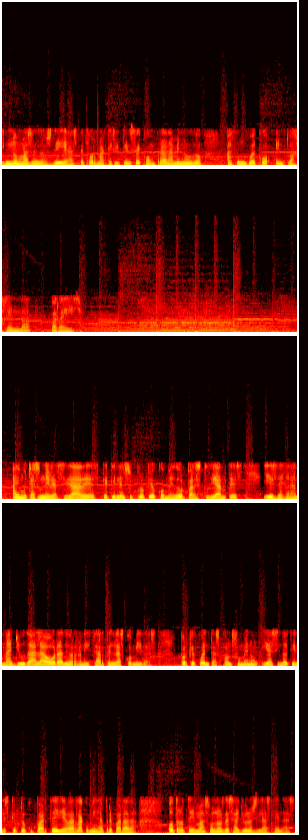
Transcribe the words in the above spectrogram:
y no más de dos días, de forma que si tienes que comprar a menudo, haz un hueco en tu agenda para ello. Hay muchas universidades que tienen su propio comedor para estudiantes y es de gran ayuda a la hora de organizarte en las comidas, porque cuentas con su menú y así no tienes que preocuparte de llevar la comida preparada. Otro tema son los desayunos y las cenas,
